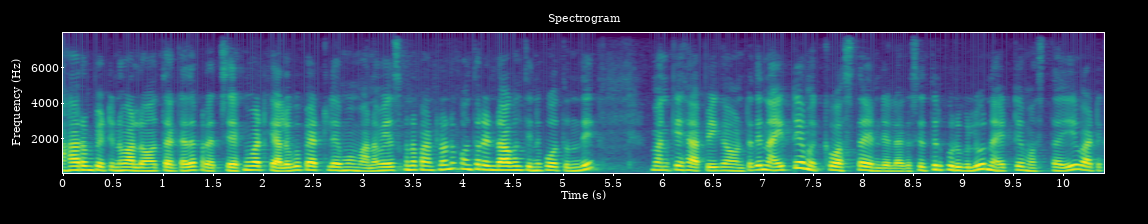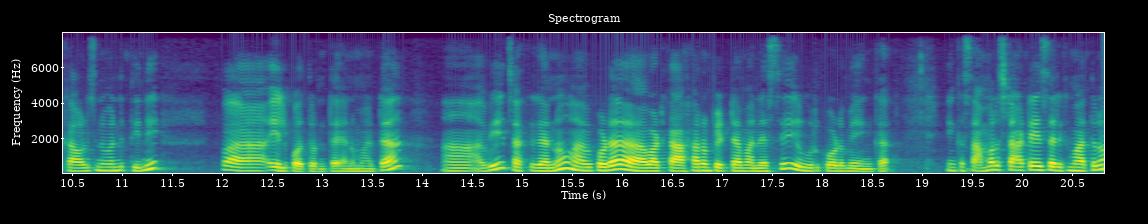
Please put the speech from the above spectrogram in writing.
ఆహారం పెట్టిన వాళ్ళం అవుతాం కదా. ప్రత్యేకంగా వాటికి ఎలుగు పెట్టలేము. మనం వేసుకున్న పంటలోనే కొంత రెండు ఆకులు తినిపోతుంది. మనకి హ్యాపీగా ఉంటుంది. నైట్ టైం ఎక్కువ వస్తాయండి ఇలాగ. చిత్ర పురుగులు నైట్ టైం వస్తాయి. వాటికి కావాల్సినవన్నీ తిని వెళ్ళిపోతుంటాయి అన్నమాట. అవి చక్కగాను అవి కూడా వాటికి ఆహారం పెట్టామనేసి ఊరుకోవడమే ఇంకా. ఇంకా సమ్మర్ స్టార్ట్ అయ్యేసరికి మాత్రం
